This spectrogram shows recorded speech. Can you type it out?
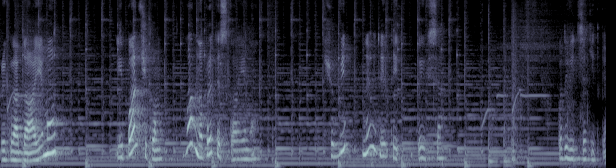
прикладаємо і пальчиком гарно притискаємо, щоб він не відліпився. Подивіться, дітки.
